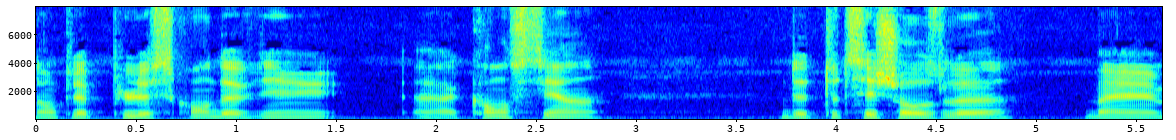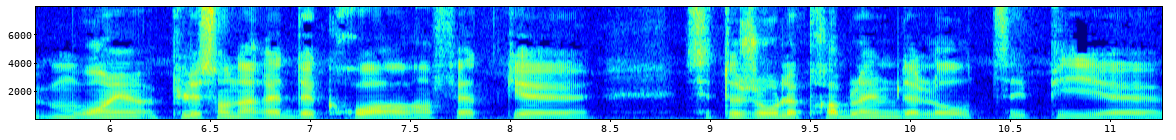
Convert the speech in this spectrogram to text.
Donc, le plus qu'on devient euh, conscient de toutes ces choses-là, ben moins plus on arrête de croire en fait que c'est toujours le problème de l'autre, puis euh,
